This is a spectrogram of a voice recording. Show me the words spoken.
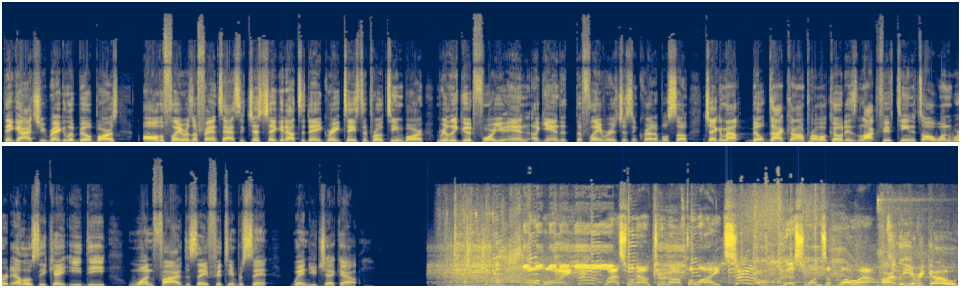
they got you. Regular built bars, all the flavors are fantastic. Just check it out today. Great tasted protein bar, really good for you. And again, the, the flavor is just incredible. So check them out. Built.com. Promo code is LOCK15. It's all one word L O C K E D 1 5 to save 15% when you check out. Oh boy. Last one out, turn off the lights. This one's a blowout. All right, Lee, here we go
